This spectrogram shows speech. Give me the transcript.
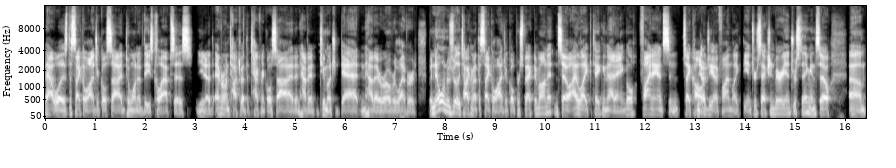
that was the psychological side to one of these collapses. You know, everyone talked about the technical side and having too much debt and how they were over levered, but no one was really talking about the psychological perspective on it. And so I like taking that angle. Finance and psychology, yeah. I find like the intersection very interesting. And so um,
